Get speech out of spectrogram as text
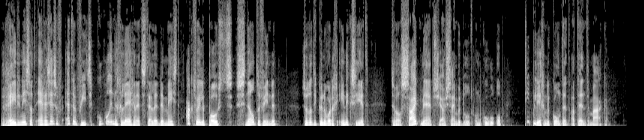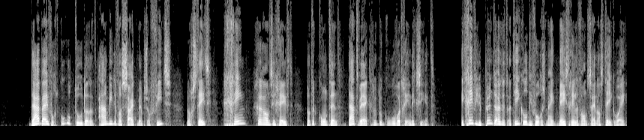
Reden is dat RSS of Atom feeds Google in de gelegenheid stellen de meest actuele posts snel te vinden, zodat die kunnen worden geïndexeerd, terwijl sitemaps juist zijn bedoeld om Google op diepliggende content attent te maken. Daarbij voegt Google toe dat het aanbieden van sitemaps of feeds nog steeds geen garantie geeft dat de content daadwerkelijk door Google wordt geïndexeerd. Ik geef je de punten uit het artikel die volgens mij het meest relevant zijn als takeaway.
